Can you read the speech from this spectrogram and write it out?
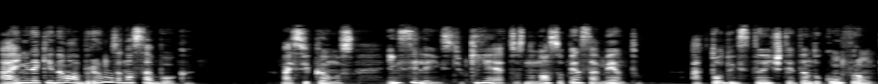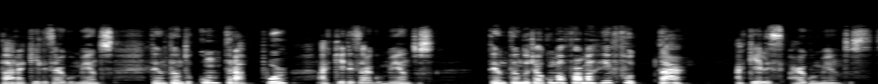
ainda que não abramos a nossa boca, mas ficamos em silêncio, quietos no nosso pensamento, a todo instante tentando confrontar aqueles argumentos, tentando contrapor aqueles argumentos, tentando de alguma forma refutar aqueles argumentos.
